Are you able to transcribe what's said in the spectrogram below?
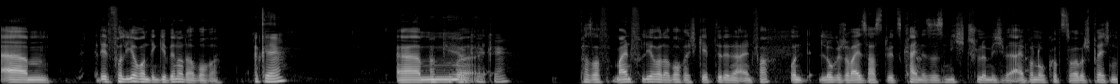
Ähm, den Verlierer und den Gewinner der Woche. Okay. Ähm, Okay, okay, okay. Pass auf, mein Verlierer der Woche, ich gebe dir den einfach. Und logischerweise hast du jetzt keinen, es ist nicht schlimm, ich will einfach nur kurz darüber sprechen.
